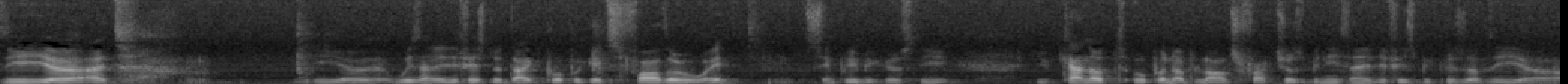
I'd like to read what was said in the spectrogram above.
the, uh, at the, uh, with an edifice, the dike propagates farther away, simply because the, you cannot open up large fractures beneath an edifice because of the uh,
